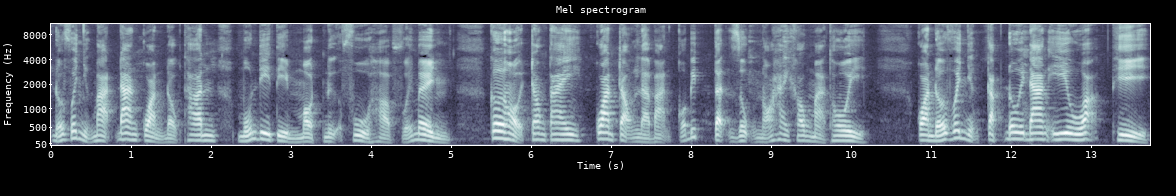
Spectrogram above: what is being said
đối với những bạn đang quản độc thân, muốn đi tìm một nữ phù hợp với mình. Cơ hội trong tay, quan trọng là bạn có biết tận dụng nó hay không mà thôi. Còn đối với những cặp đôi đang yêu á, thì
